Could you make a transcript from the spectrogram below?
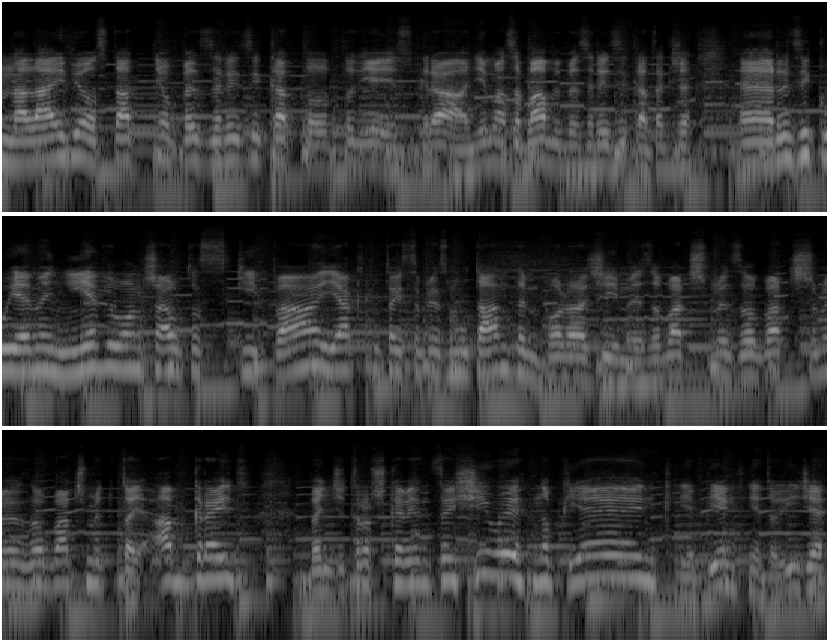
na live ostatnio, bez ryzyka to, to nie jest gra. Nie ma zabawy bez ryzyka, także e, ryzykujemy. Nie wyłączę autoskipa. Jak tutaj sobie z mutantem poradzimy? Zobaczmy, zobaczmy, zobaczmy. Tutaj upgrade. Będzie troszkę więcej siły. No pięknie, pięknie to idzie.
